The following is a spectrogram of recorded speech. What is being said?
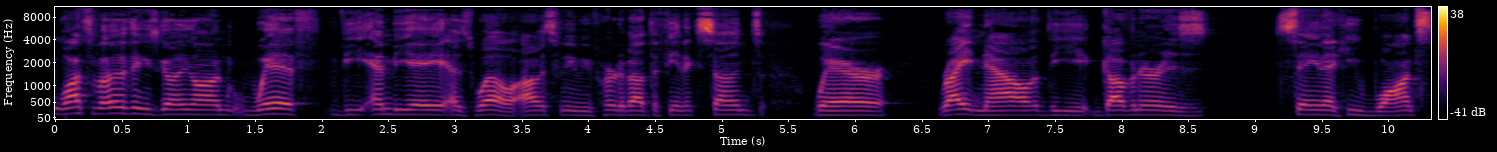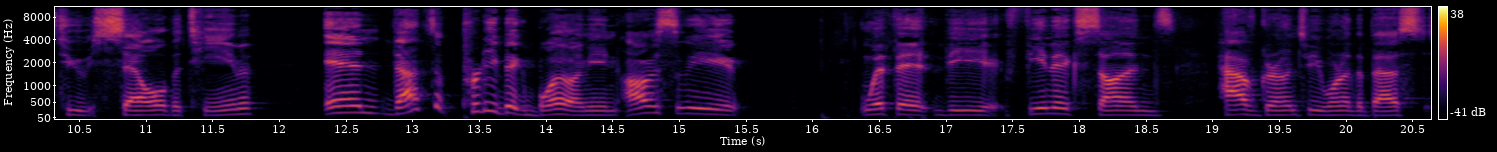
lots of other things going on with the NBA as well. Obviously, we've heard about the Phoenix Suns, where right now the governor is saying that he wants to sell the team. And that's a pretty big blow. I mean, obviously, with it, the Phoenix Suns have grown to be one of the best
